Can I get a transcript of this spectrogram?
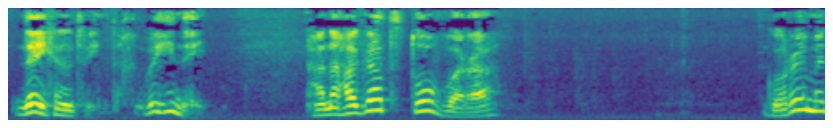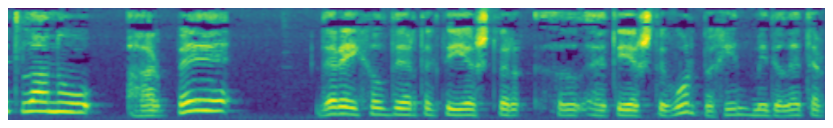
29. We Hanahagat tovara. Goremet lanu harpe. De regel 30, de eerste, het eerste woord begint met de letter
